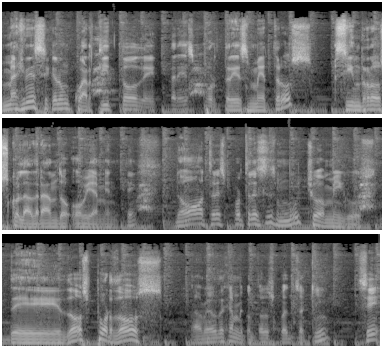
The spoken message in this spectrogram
Imagínense que era un cuartito de 3 por 3 metros, sin rosco ladrando, obviamente. No, 3 por 3 es mucho, amigos. De 2 por 2 A ver, déjame contar los cuentos aquí. Sí,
